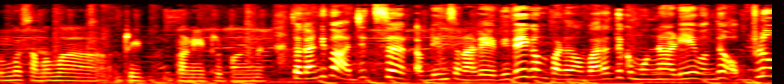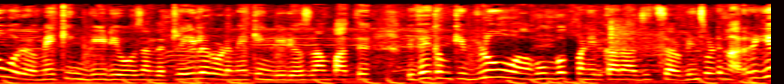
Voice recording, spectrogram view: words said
ரொம்ப சமமாக ட்ரீட் பண்ணிட்டு இருப்பாங்கன்னு ஸோ கண்டிப்பாக அஜித் சார் அப்படின்னு சொன்னாலே விவேகம் படம் வரதுக்கு முன்னாடியே வந்து அவ்வளோ ஒரு மேக்கிங் வீடியோஸ் அந்த ட்ரெய்லரோட மேக்கிங் வீடியோஸ்லாம் பார்த்து விவேகம்க்கு இவ்வளோ ஹோம்ஒர்க் பண்ணியிருக்காரு அஜித் சார் அப்படின்னு சொல்லிட்டு நிறைய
